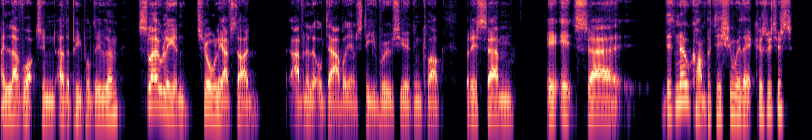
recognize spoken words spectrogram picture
I love watching other people do them. Slowly and surely, I've started having a little dabble. You know, Steve Bruce, Jurgen Klopp but it's um it, it's uh there's no competition with it because we're just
